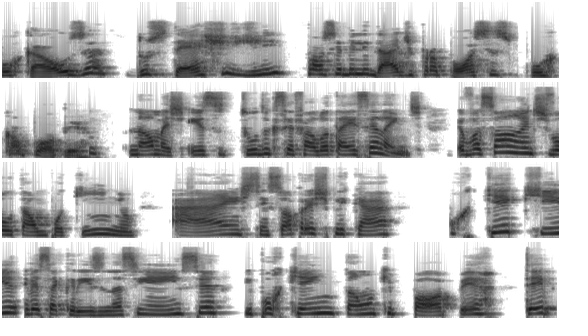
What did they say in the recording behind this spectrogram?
por causa dos testes de falsibilidade propostos por Karl Popper. Não, mas isso tudo que você falou está excelente. Eu vou só antes voltar um pouquinho a Einstein, só para explicar por que, que teve essa crise na ciência e por que então que Popper teve,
